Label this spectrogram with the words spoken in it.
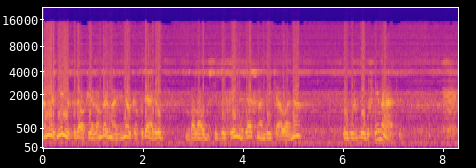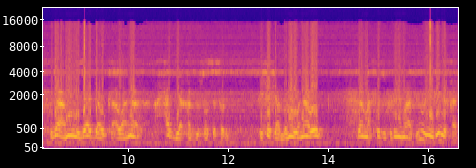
اما جنيه خدا وبيغمبر من هناك خدا لو بلا مصيبتين نجات من ديك اوانا بوبشني ما هاتو خدا عمين نجات داو كاوانا حد يقرب دوصد سسر في شيء عم بما وناو دا محفوظ كدوني ما هاتين ونجين لقاش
